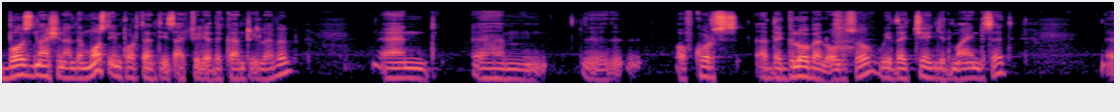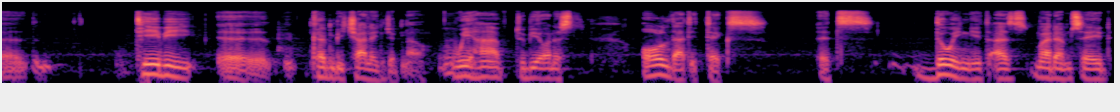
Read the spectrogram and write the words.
both national, the most important is actually at the country level. And um, uh, of course, at the global also, with a changed mindset. Uh, TB uh, can be challenged now. We have, to be honest, all that it takes. It's doing it, as Madam said,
